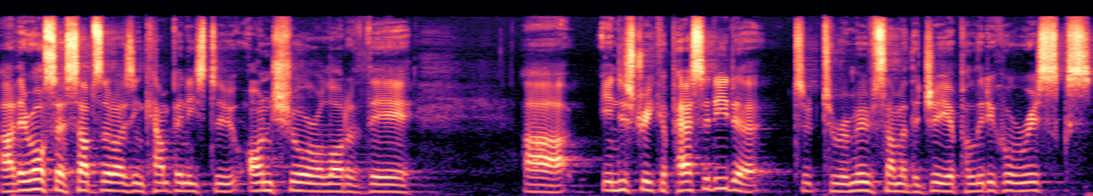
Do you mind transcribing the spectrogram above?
Uh, they're also subsidising companies to onshore a lot of their uh, industry capacity to, to, to, remove some of the geopolitical risks.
